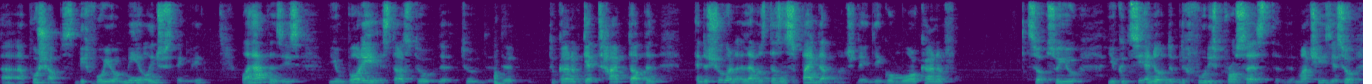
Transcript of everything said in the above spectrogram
uh, uh, push-ups before your meal. Interestingly, what happens is your body starts to to the, to kind of get hyped up and and the sugar levels doesn't spike that much. They, they go more kind of so so you you could see, and the, the food is processed much easier. So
